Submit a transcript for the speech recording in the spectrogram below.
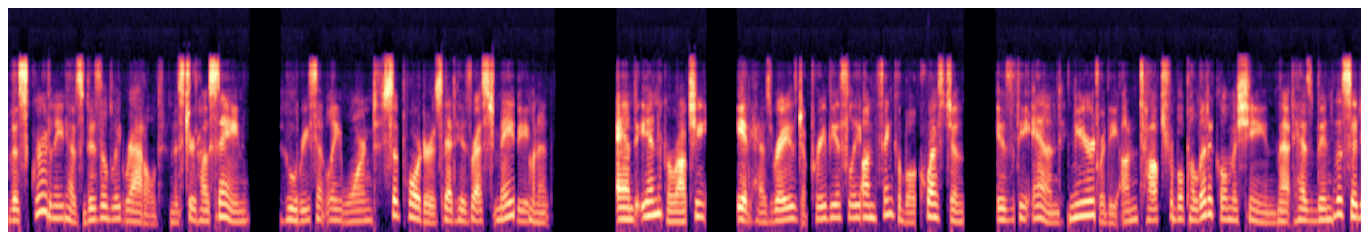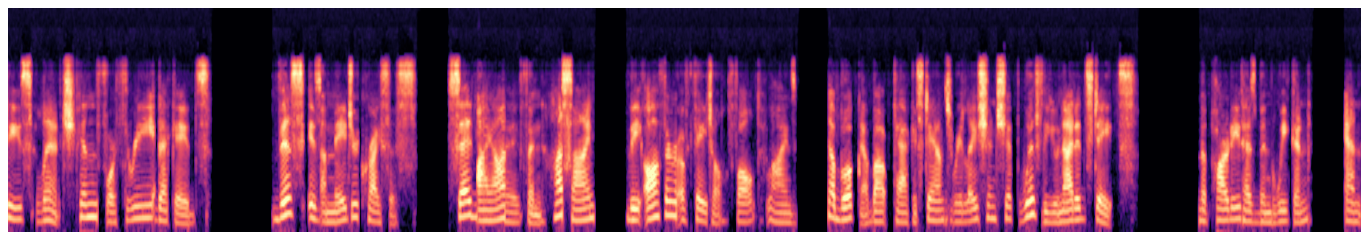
The scrutiny has visibly rattled Mr. Hussain, who recently warned supporters that his arrest may be imminent. And in Karachi, it has raised a previously unthinkable question, is the end near for the untouchable political machine that has been the city's linchpin for three decades? This is a major crisis, said Irfan Hussain, the author of Fatal Fault Lines, a book about Pakistan's relationship with the United States. The party has been weakened, and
